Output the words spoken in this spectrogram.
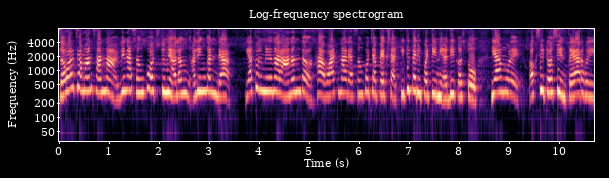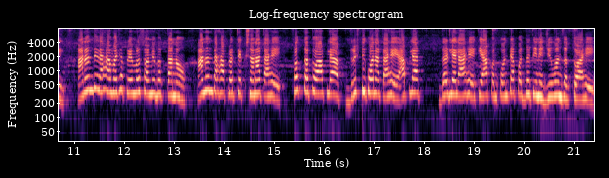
जवळच्या माणसांना विना संकोच तुम्ही अलंग अलिंगन द्या. यातून मिळणारा आनंद हा वाटणाऱ्या संकोचापेक्षा कितीतरी पटीने अधिक असतो. यामुळे ऑक्सिटोसिन तयार होईल. आनंदी राहा माझ्या प्रेमळ स्वामी भक्तांनो. आनंद हा प्रत्येक क्षणात आहे. फक्त तो आपल्या दृष्टिकोनात आहे. आपल्यात दडलेला आहे की आपण कोणत्या पद्धतीने जीवन जगतो आहे.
